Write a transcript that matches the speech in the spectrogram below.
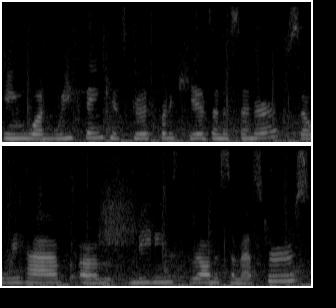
in what we think is good for the kids in the center. So we have um, meetings throughout the semesters.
